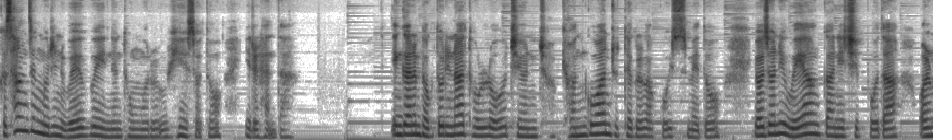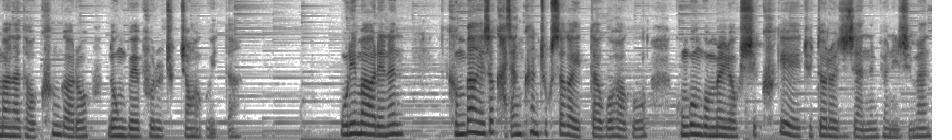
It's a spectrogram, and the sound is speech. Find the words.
그 상징물인 외부에 있는 동물을 위해서도 일을 한다. 인간은 벽돌이나 돌로 지은 견고한 주택을 갖고 있음에도 여전히 외양간이 집보다 얼마나 더 큰가로 농부의 부를 측정하고 있다. 우리 마을에는 근방에서 가장 큰 축사가 있다고 하고 공공건물 역시 크게 뒤떨어지지 않는 편이지만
